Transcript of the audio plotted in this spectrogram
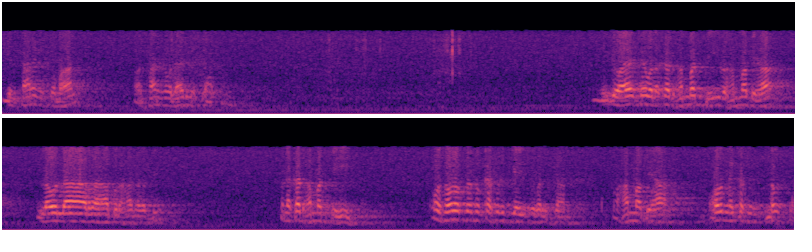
یہ انسان کا کمال اور انسان کے ولاد کے خلاف یہ جو آئے تھے وہ لقد حمد بھی وہ ہم بہا لولا رہا برہان ربی لقد حمد بھی اس عورت نے تو کثر کیا یوسف علیہ السلام ہم بہا اور نے کثر کیا اس کا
